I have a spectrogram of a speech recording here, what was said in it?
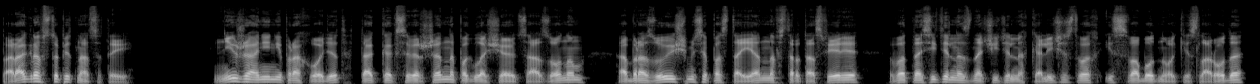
Параграф 115. Ниже они не проходят, так как совершенно поглощаются озоном, образующимся постоянно в стратосфере в относительно значительных количествах из свободного кислорода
